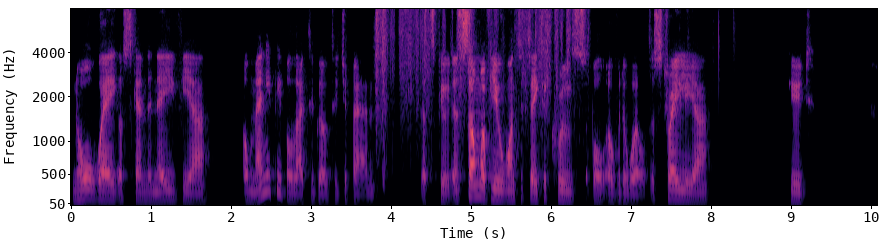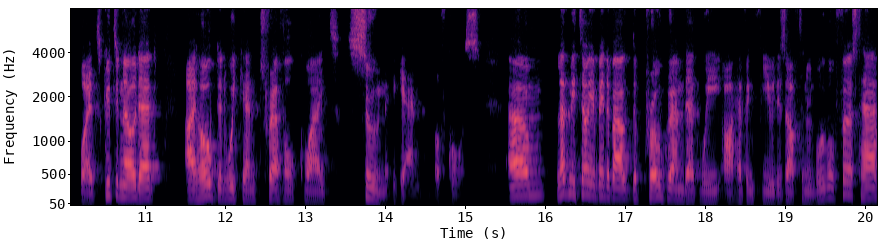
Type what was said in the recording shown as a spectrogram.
Norway or Scandinavia, Oh, many people like to go to Japan. That's good. And some of you want to take a cruise all over the world. Australia, good. Well, it's good to know that. I hope that we can travel quite soon again, of course. Um, let me tell you a bit about the program that we are having for you this afternoon. We will first have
